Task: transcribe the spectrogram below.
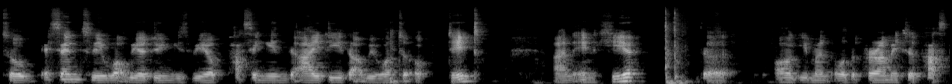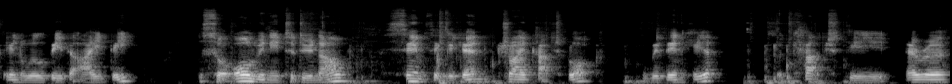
So essentially what we are doing is we are passing in the ID that we want to update. And in here, the argument or the parameter passed in will be the ID. So all we need to do now same thing again, try catch block within here. So catch the error,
